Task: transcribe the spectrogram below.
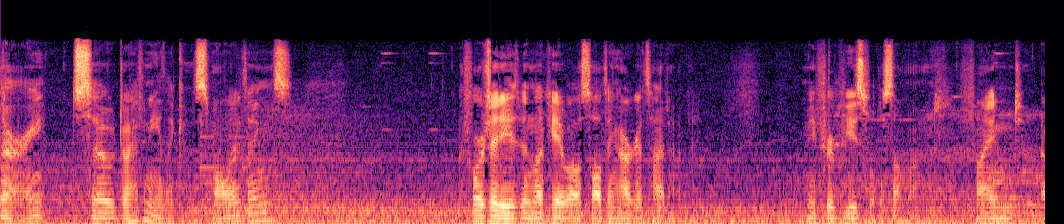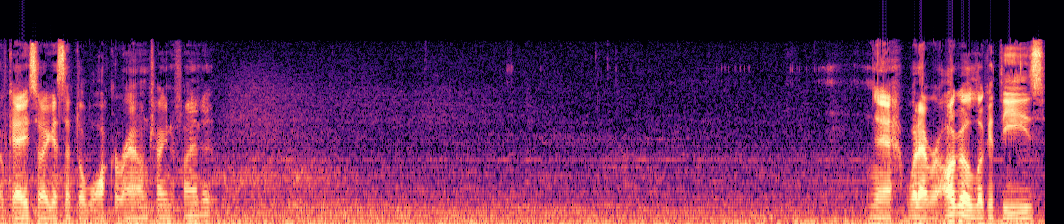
Alright, so do I have any, like, smaller things? Forge ID has been located while assaulting Harkin's hideout. May prove useful to someone. Find... Okay, so I guess I have to walk around trying to find it? Nah, whatever. I'll go look at these.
